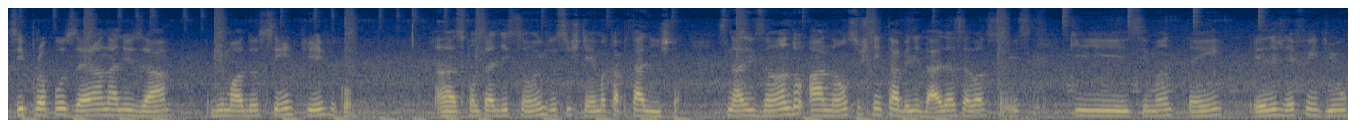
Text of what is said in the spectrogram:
se propuseram analisar de modo científico as contradições do sistema capitalista sinalizando a não sustentabilidade das relações que se mantêm. Eles defendiam o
